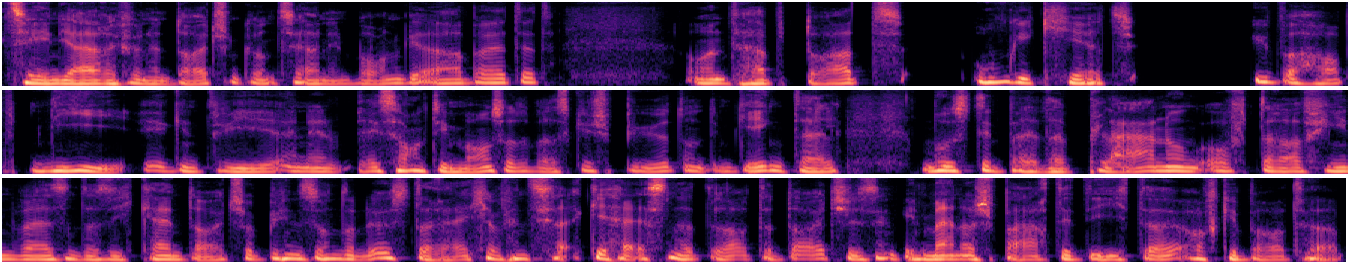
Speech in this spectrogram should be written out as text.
zehn Jahre für einen deutschen Konzern in Bonn gearbeitet und habe dort umgekehrt überhaupt nie irgendwie einen Ressentiments oder was gespürt und im Gegenteil musste bei der Planung oft darauf hinweisen, dass ich kein Deutscher bin, sondern Österreicher, wenn es geheißen hat, lauter Deutsche sind in meiner Sparte, die ich da aufgebaut habe.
